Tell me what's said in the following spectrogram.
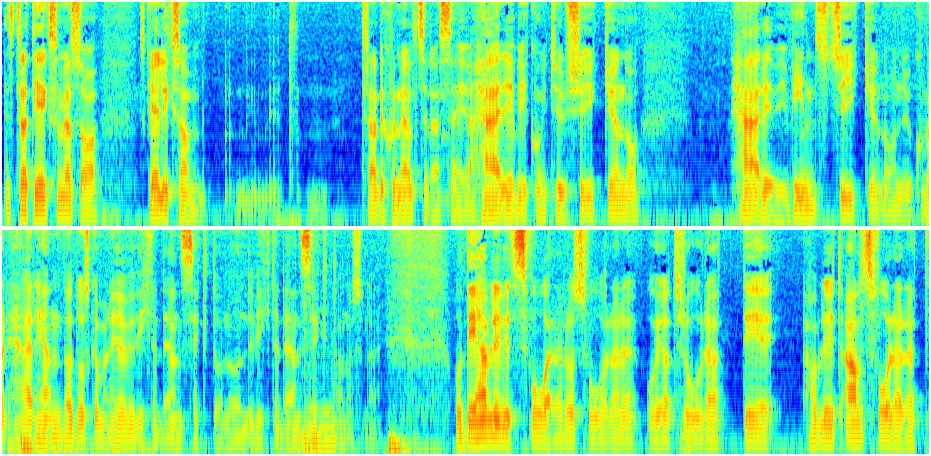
en strateg som jag sa ska ju liksom traditionellt sådär säga här är vi i konjunkturcykeln och här är vi i vinstcykeln och nu kommer det här hända då ska man övervikta den sektorn och undervikta den Mm. sektorn och sådär. Och det har blivit svårare och svårare och jag tror att det har blivit allt svårare att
